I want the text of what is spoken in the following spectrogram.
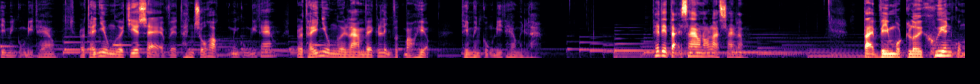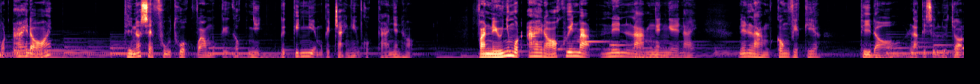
thì mình cũng đi theo. Rồi thấy nhiều người chia sẻ về thành số học mình cũng đi theo. Rồi thấy nhiều người làm về cái lĩnh vực bảo hiểm thì mình cũng đi theo mình làm. Thế thì tại sao nó là sai lầm? Tại vì một lời khuyên của một ai đó ấy, thì nó sẽ phụ thuộc vào một cái góc nhìn một cái kinh nghiệm một cái trải nghiệm của cá nhân họ. Và nếu như một ai đó khuyên bạn nên làm ngành nghề này nên làm công việc kia thì đó là cái sự lựa chọn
